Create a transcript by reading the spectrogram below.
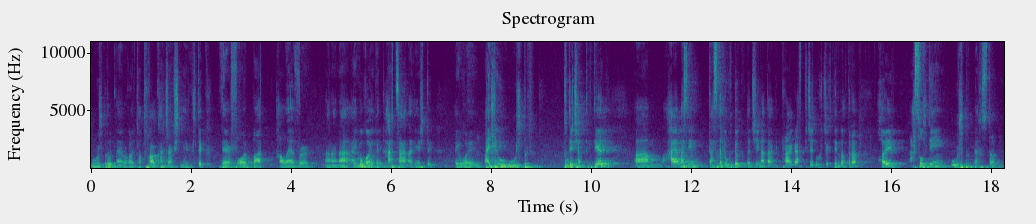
Өгүүлбэрүүд амар гоё тодорхой conjunction хэрэгэлдэг. Therefore but however на на на айгуу гоё ингээд хар цагаанаар ярьдаг. Айгуу гоё баялаг өгүүлбэр бүтээж чаддаг. Тэгээд хаяа бас юм дасгал өгдөг. Одоо чи надад нэг параграф бичээд өгчих. Тэн дотроо хоёр асуултын өгүүлбэр байх хэвээр.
